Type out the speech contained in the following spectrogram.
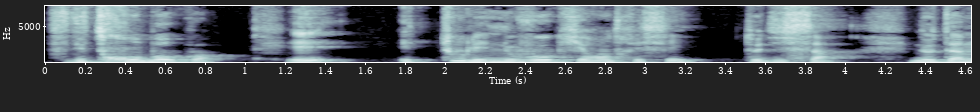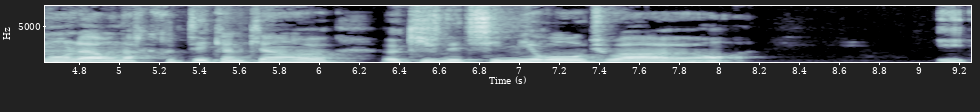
c'était trop beau, quoi. Et, et tous les nouveaux qui rentrent ici te disent ça. Notamment là, on a recruté quelqu'un euh, qui venait de chez Miro, tu vois. En, et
